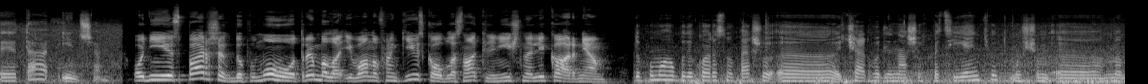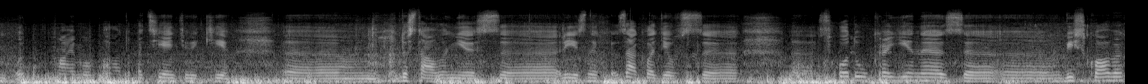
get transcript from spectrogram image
е, та інше. Однією з перших допомогу отримала Івано-Франківська обласна клінічна лікарня. Допомога буде корисна в першу е, чергу для наших пацієнтів, тому що е, ми маємо багато пацієнтів, які е, доставлені з різних закладів з сходу України, з військових,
